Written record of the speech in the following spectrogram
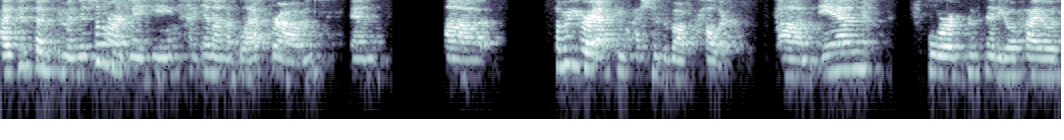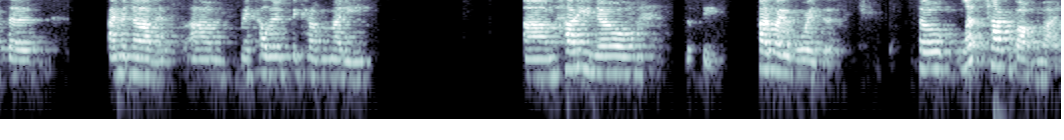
I've just done some initial mark making, again, on a black ground, and uh, some of you are asking questions about color. Um, Anne for Cincinnati, Ohio says, I'm a novice. Um, my colors become muddy. Um, how do you know, let's see, how do I avoid this? So let's talk about mud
